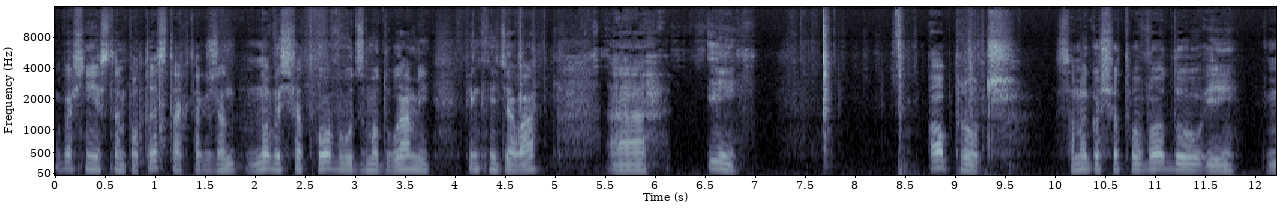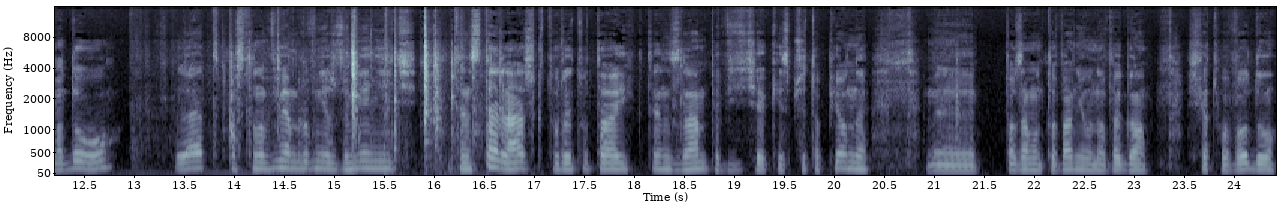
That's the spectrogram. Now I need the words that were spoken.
Właśnie jestem po testach, także nowy światłowód z modułami pięknie działa. E, I oprócz samego światłowodu i modułu LED postanowiłem również wymienić ten stelaż, który tutaj, ten z lampy, widzicie jak jest przytopiony. Yy, Po zamontowaniu nowego światłowodu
